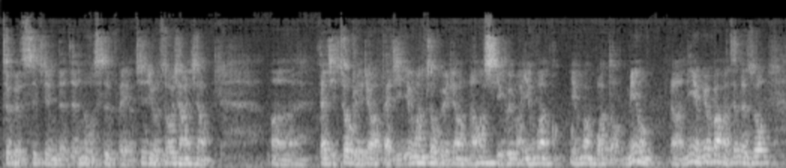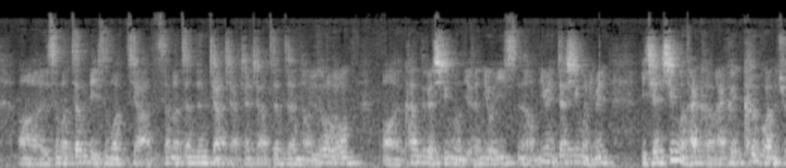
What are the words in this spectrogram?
这个世间的人我是非啊。其实有时候想一想，呃，代志做不掉，代志永远做不掉，然后喜欢嘛，永远永远不懂，没有呃，你也没有办法真的说，呃，什么真理，什么假，什么真真假假，假假真真哦。有时候我都呃看这个新闻也很有意思哦，因为你在新闻里面，以前新闻台可能还可以客观的去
